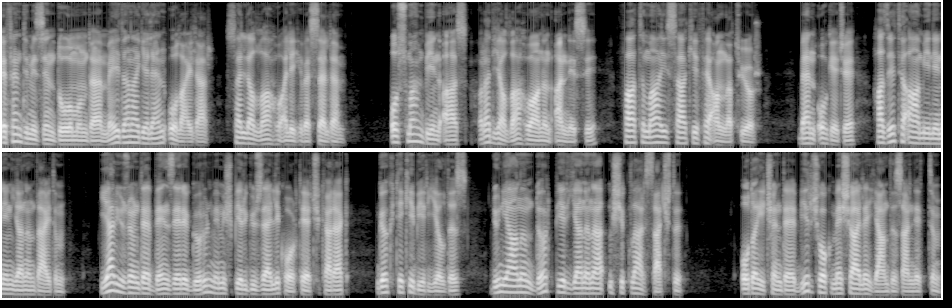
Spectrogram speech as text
Efendimizin doğumunda meydana gelen olaylar sallallahu aleyhi ve sellem. Osman bin As radıyallahu anın annesi Fatıma-i Sakife anlatıyor. Ben o gece Hazreti Amine'nin yanındaydım. Yeryüzünde benzeri görülmemiş bir güzellik ortaya çıkarak gökteki bir yıldız dünyanın dört bir yanına ışıklar saçtı. Oda içinde birçok meşale yandı zannettim.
